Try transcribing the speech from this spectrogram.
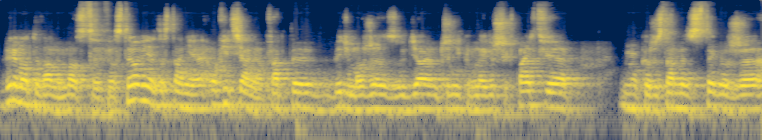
Wyremontowany most w Ostrowie zostanie oficjalnie otwarty, być może z udziałem czynników najwyższych w państwie. No, Korzystamy z tego, że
